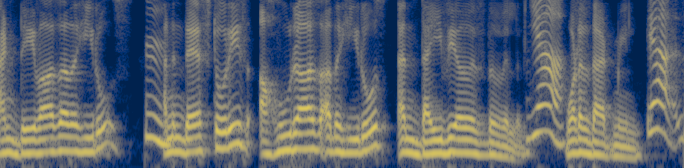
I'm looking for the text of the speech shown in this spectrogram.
and Devas are the heroes, hmm. and in their stories, Ahuras are the heroes and Daeva is the villain. yeah What does that mean? yeah So,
